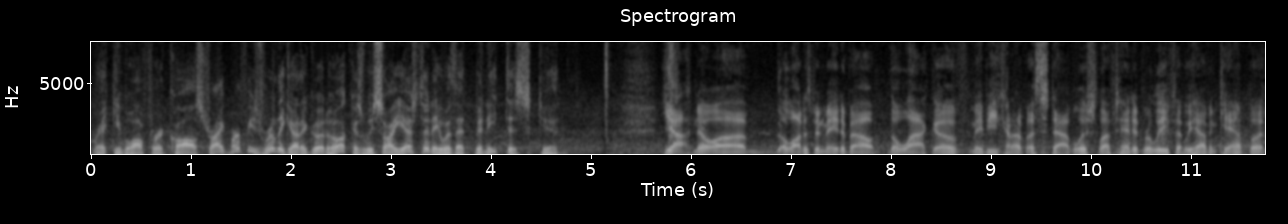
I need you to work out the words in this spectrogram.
Breaking ball for a call strike. Murphy's really got a good hook, as we saw yesterday with that Benitez kid. Yeah, no, uh, a lot has been made about the lack of maybe kind of established left-handed relief that we have in camp, but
